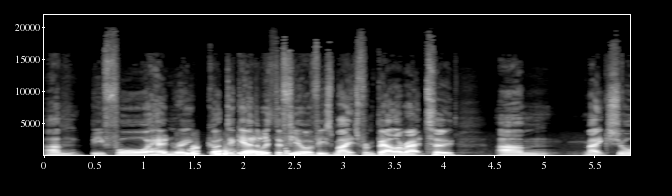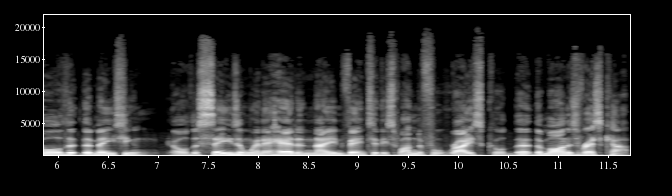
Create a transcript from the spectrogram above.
um, before Henry got together with a few of his mates from Ballarat to um, make sure that the meeting or the season went ahead and they invented this wonderful race called the, the Miners Rest Cup.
